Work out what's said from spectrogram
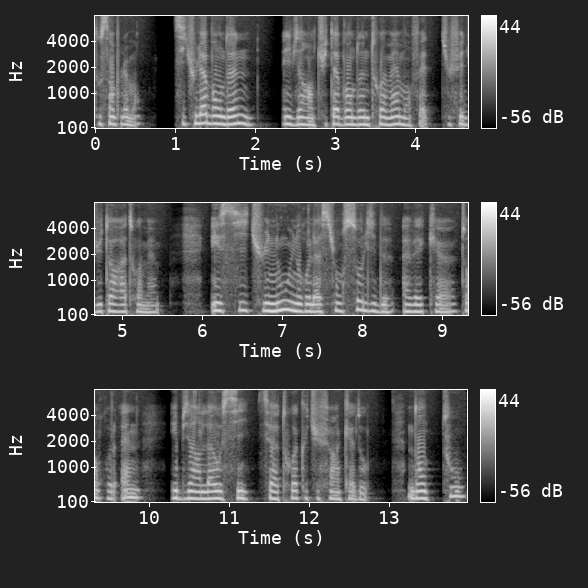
Tout simplement. Si tu l'abandonnes, eh bien, tu t'abandonnes toi-même en fait. Tu fais du tort à toi-même. Et si tu noues une relation solide avec ton Coran, eh bien là aussi, c'est à toi que tu fais un cadeau. Dans toutes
